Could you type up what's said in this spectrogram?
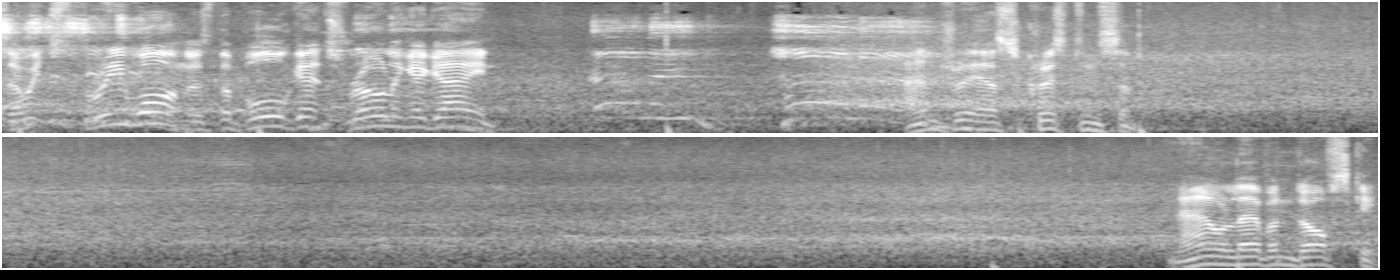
So it's 3-1 as the ball gets rolling again. Andreas Christensen. Now Lewandowski.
